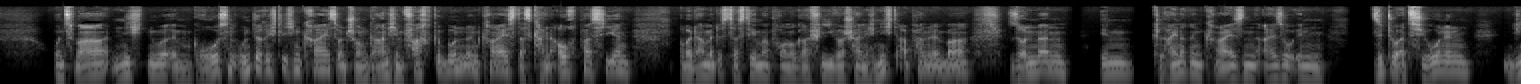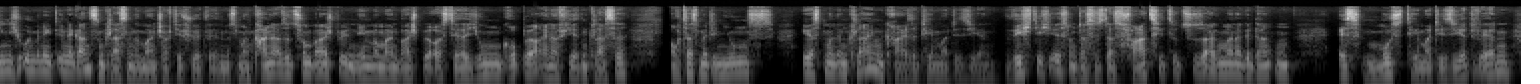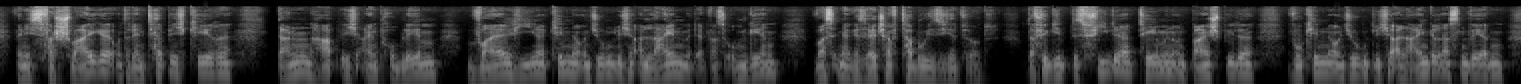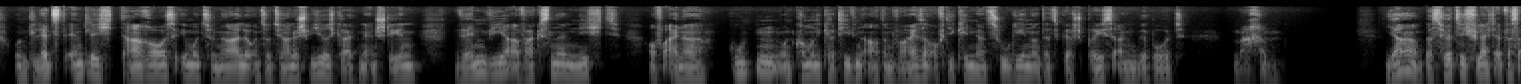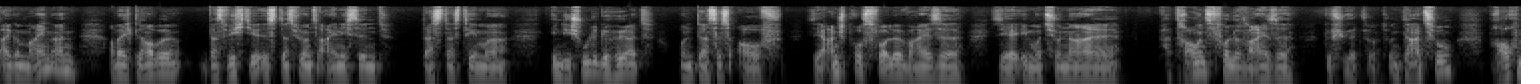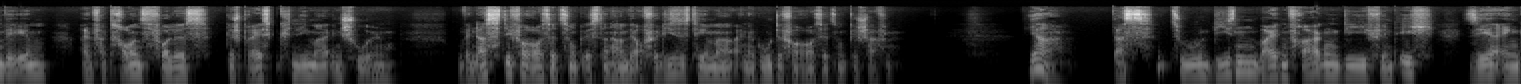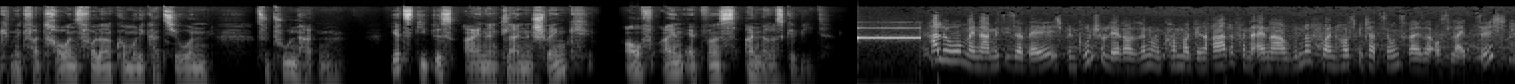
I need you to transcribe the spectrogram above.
und zwar nicht nur im großen unterrichtlichen Kreis und schon gar nicht im fachgebundenen Kreis. Das kann auch passieren. Aber damit ist das Thema Pornografie wahrscheinlich nicht abhandelbar, sondern in kleineren Kreisen, also in Situationen, die nicht unbedingt in der ganzen Klassengemeinschaft geführt werden müssen. Man kann also zum Beispiel, nehmen wir mal ein Beispiel aus der jungen Gruppe einer vierten Klasse, auch das mit den Jungs erstmal im kleinen Kreise thematisieren. Wichtig ist, und das ist das Fazit sozusagen meiner Gedanken, es muss thematisiert werden. Wenn ich es verschweige, unter den Teppich kehre, dann habe ich ein Problem, weil hier Kinder und Jugendliche allein mit etwas umgehen, was in der Gesellschaft tabuisiert wird. Dafür gibt es viele Themen und Beispiele, wo Kinder und Jugendliche allein gelassen werden und letztendlich daraus emotionale und soziale Schwierigkeiten entstehen, wenn wir Erwachsene nicht auf einer guten und kommunikativen Art und Weise auf die Kinder zugehen und das Gesprächsangebot machen. Ja, das hört sich vielleicht etwas allgemein an, aber ich glaube, das Wichtige ist, dass wir uns einig sind, dass das Thema in die Schule gehört und dass es auf sehr anspruchsvolle Weise, sehr emotional vertrauensvolle Weise geführt wird. Und dazu brauchen wir eben ein vertrauensvolles Gesprächsklima in Schulen. Und wenn das die Voraussetzung ist, dann haben wir auch für dieses Thema eine gute Voraussetzung geschaffen. Ja, das zu diesen beiden Fragen, die, finde ich, sehr eng mit vertrauensvoller Kommunikation zu tun hatten. Jetzt gibt es einen kleinen Schwenk auf ein etwas anderes Gebiet. Hallo, mein Name ist Isabel, ich bin Grundschullehrerin und komme gerade von einer wundervollen Hospitationsreise aus Leipzig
